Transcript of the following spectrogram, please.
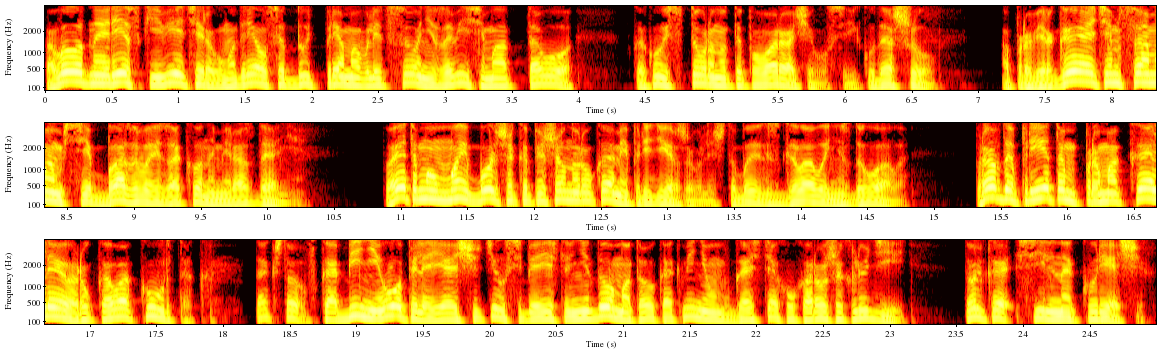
Холодный резкий ветер умудрялся дуть прямо в лицо, независимо от того, в какую сторону ты поворачивался и куда шел, опровергая тем самым все базовые законы мироздания. Поэтому мы больше капюшона руками придерживали, чтобы их с головы не сдувало. Правда, при этом промокали рукава курток, так что в кабине «Опеля» я ощутил себя, если не дома, то как минимум в гостях у хороших людей, только сильно курящих.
